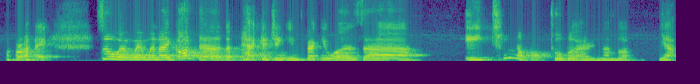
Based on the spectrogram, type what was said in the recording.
All right. So when, when, I got the, the packaging, in fact, it was uh, 18th of October, I remember. Yeah.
